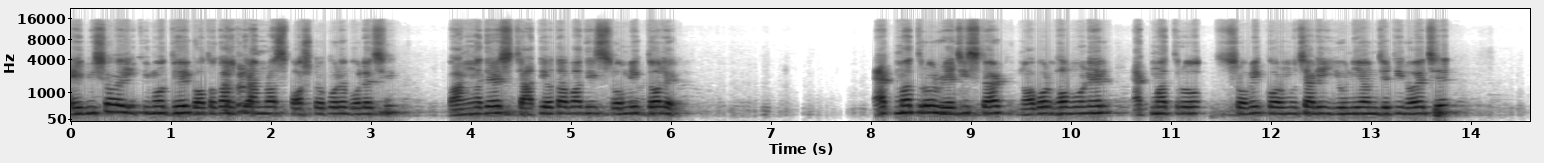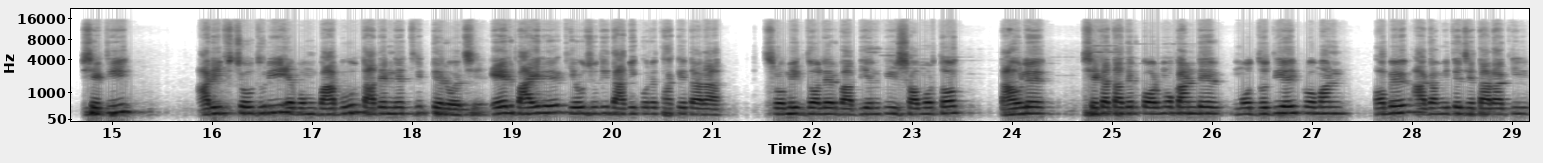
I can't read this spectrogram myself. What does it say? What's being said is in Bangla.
এই বিষয়ে ইতিমধ্যেই গতকালকে আমরা স্পষ্ট করে বলেছি, বাংলাদেশ জাতীয়তাবাদী শ্রমিক দলের একমাত্র রেজিস্টার্ড নগর ভবনের একমাত্র শ্রমিক কর্মচারী ইউনিয়ন যেটি রয়েছে, সেটি আরিফ চৌধুরী এবং বাবু তাদের নেতৃত্বে রয়েছে। এর বাইরে কেউ যদি দাবি করে থাকে তারা শ্রমিক দলের বা বিএনপির সমর্থক, তাহলে সেটা তাদের কর্মকাণ্ডের মধ্য দিয়েই প্রমাণ হবে আগামীতে যে তারা কি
